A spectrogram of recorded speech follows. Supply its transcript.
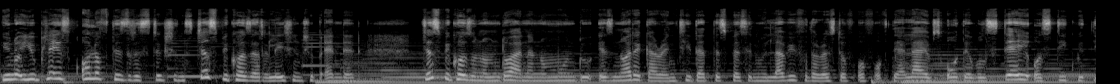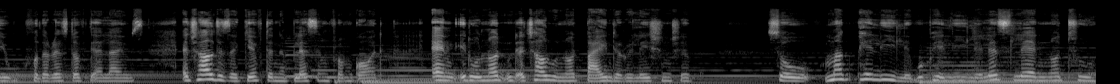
you know you place all of these restrictions just because a relationship ended. Just because unomntwana nomuntu is not a guarantee that this person will love you for the rest of, of, of their lives or they will stay or stick with you for the rest of their lives. A child is a gift and a blessing from god. And it will not a child will not bind a relationship. So makuphelile kuphelile. Let's learn not to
